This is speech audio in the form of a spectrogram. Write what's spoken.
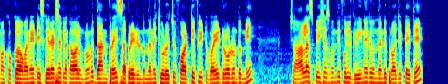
మాకు ఒక వన్ ఎయిటీ స్క్వేర్ యార్డ్స్ అట్లా కావాలనుకుంటే దాని ప్రైస్ సపరేట్ ఉంటుందని చూడొచ్చు. ఫార్టీ ఫీట్ వైడ్ రోడ్ ఉంటుంది. చాలా స్పేషియస్గా ఉంది. ఫుల్ గ్రీనరీ ఉందండి ప్రాజెక్ట్ అయితే.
